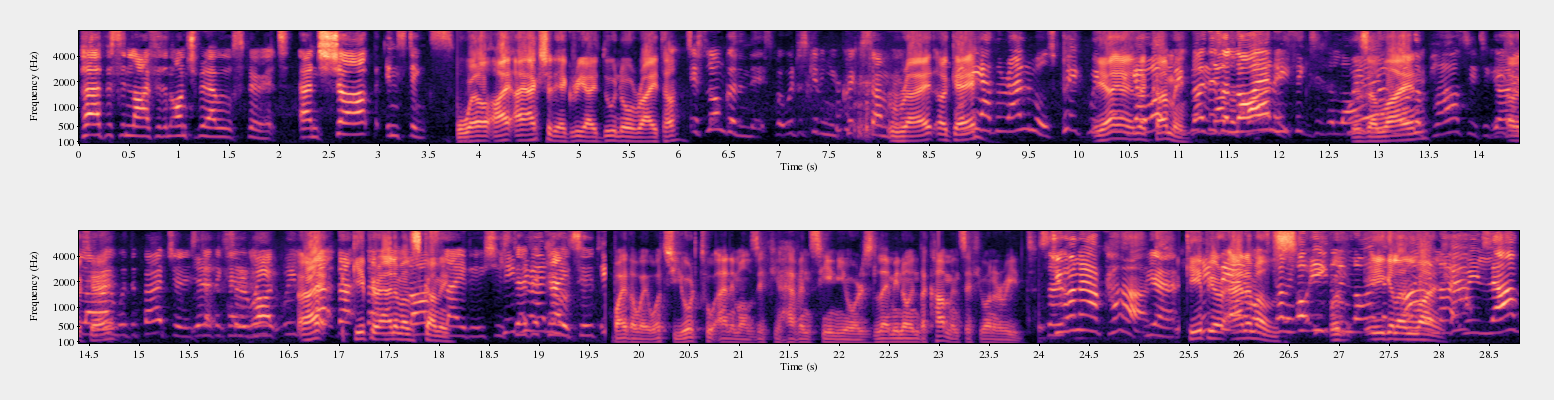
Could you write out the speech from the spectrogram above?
purpose in life with an entrepreneurial spirit and sharp instincts. Well, I, I actually agree. I do know Raita. It's longer than this, but we're just giving you a quick summary. Right. okay. Any Okay. other animals? Quick, we've Yeah, got to yeah, go they're on. coming. No, there's a lion. party. He thinks he's a lion. There's a We've got lion. another party to go. He's a Okay. lion with the badger. He's Yeah, dedicated so hard. we- we- All right. keep your animals coming. Lady, she's Keep your dedicated. By the way, what's your two animals if you haven't seen yours? Let me know in the comments if you want to read. So- Do you want our card? Yeah. Keep, your the animals. Oh, eagle and lion. eagle and Oh, lion. like- We love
